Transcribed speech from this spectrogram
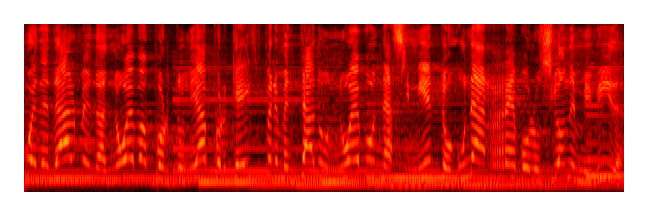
puede darme una nueva oportunidad porque he experimentado un nuevo nacimiento, una revolución en mi vida.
